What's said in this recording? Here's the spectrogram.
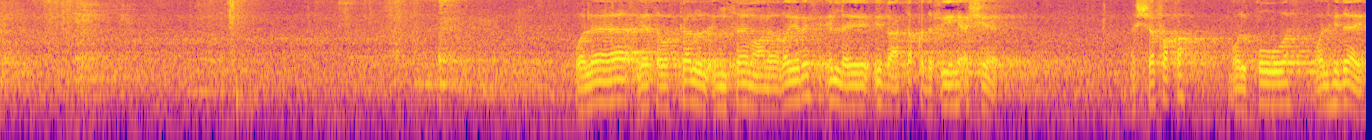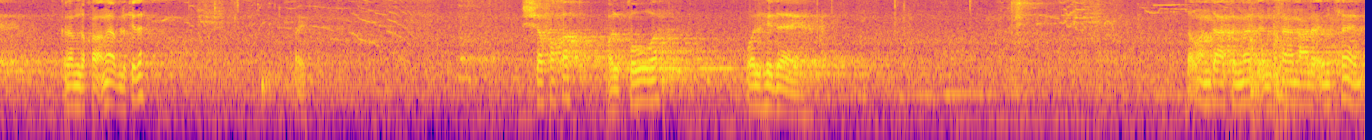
ولا يتوكل الإنسان على غيره إلا إذا اعتقد فيه أشياء. الشفقة والقوة والهداية. الكلام ده قرأناه قبل كده؟ طيب. الشفقة والقوة والهداية. طبعا ده اعتماد إنسان على إنسان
